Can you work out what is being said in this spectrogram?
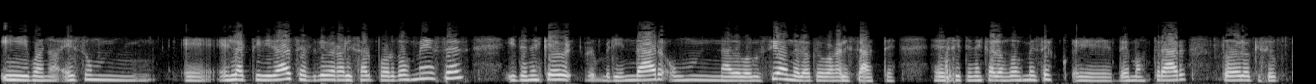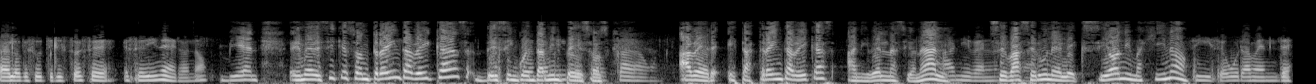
y bueno, es un, eh, es la actividad, se debe realizar por dos meses y tenés que brindar una devolución de lo que vos realizaste. Es decir, tenés que a los dos meses eh, demostrar todo lo que se, para lo que se utilizó ese, ese dinero, ¿no? Bien. Eh, me decís que son 30 becas de 50 mil pesos. cada uno. A ver, estas 30 becas a nivel nacional. A nivel ¿Se va a nacional. hacer una elección, imagino? Sí, seguramente.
